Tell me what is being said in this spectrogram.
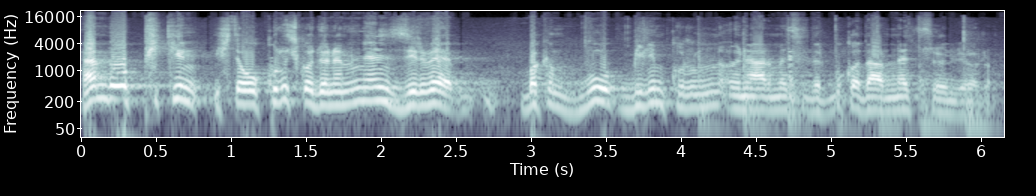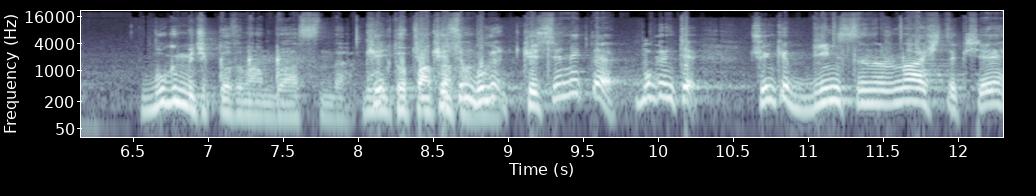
Hem de o pikin işte o kuluçka döneminin en zirve. Bakın bu bilim kurulunun önermesidir. Bu kadar net söylüyorum. Bugün mü çıktı o zaman bu aslında? Bugün Ke- kesin sonra. bugün kesinlikle. Bugün te- çünkü bin sınırını aştık şey.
